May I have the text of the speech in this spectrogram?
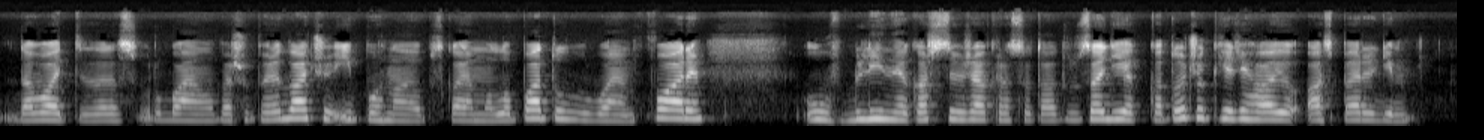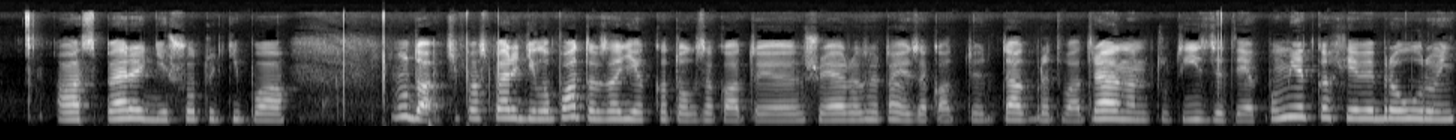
Давайте зараз врубаємо першу передачу і погнали. Опускаємо лопату, врубаємо фари. Уф, блін, яка ж це вже красота. Тут ззаді як каточок я тягаю, а спереді. А спереді, що тут, типа. Ну да, типа спереді лопата, ззаді як каток закатує, що я розгортаю і закатую. Так, братва, треба нам тут їздити як по метках, я вибрав уровень.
